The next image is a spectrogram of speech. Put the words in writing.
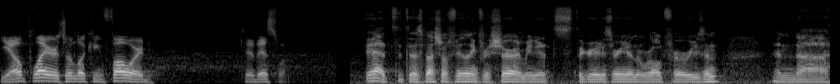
Yale players are looking forward to this one. Yeah, it's, it's, a special feeling for sure. I mean, it's the greatest arena in the world for a reason. And, uh,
